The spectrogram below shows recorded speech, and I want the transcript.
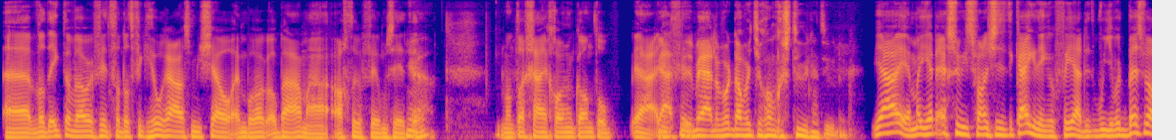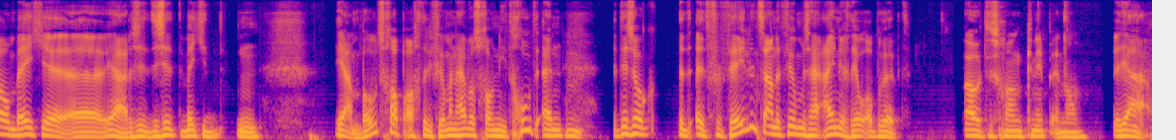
Eh, wat ik dan wel weer vind van, dat vind ik heel raar als Michelle en Barack Obama achter een film zitten. Ja, Want dan ga je gewoon een kant op. Ja, ja, vind- maar ja dan, word, dan word je gewoon gestuurd natuurlijk. ja, ja, maar je hebt echt zoiets van als je zit te kijken, denk ik van ja, dit, je wordt best wel een beetje, eh, ja, er zit, er zit een beetje een, ja, een boodschap achter die film. En hij was gewoon niet goed. En Hmm. het is ook, het, het vervelendste aan de film is hij eindigt heel abrupt. Oh, het is gewoon knip en dan... Ja,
